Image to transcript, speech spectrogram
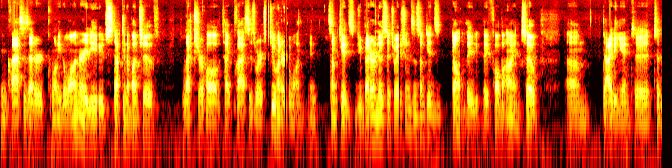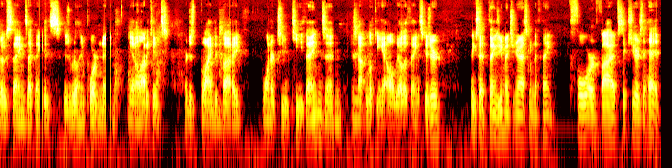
in classes that are 20 to 1 or are you stuck in a bunch of lecture hall type classes where it's 200 to 1 and some kids do better in those situations and some kids don't. They they fall behind. So um, diving into to those things i think is is really important. And you a lot of kids are just blinded by one or two key things and, and not looking at all the other things. Because you're like you said things you mentioned you're asking them to think four five six years ahead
